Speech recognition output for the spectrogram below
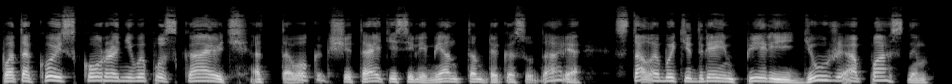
По такой скоро не выпускают. От того, как считаетесь элементом для государя, стало быть и для империи дюже опасным.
